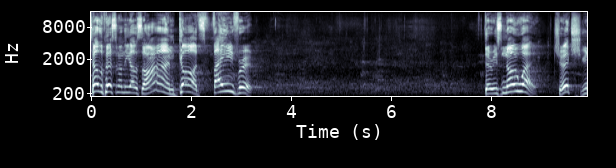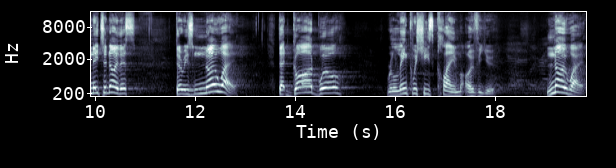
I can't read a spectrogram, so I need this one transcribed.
Tell the person on the other side, I'm God's favorite. There is no way, church, you need to know this. There is no way that God will relinquish his claim over you. No way.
